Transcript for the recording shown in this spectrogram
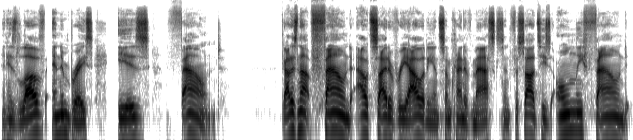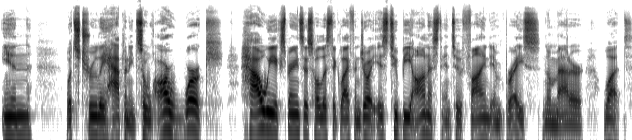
and his love and embrace is found. God is not found outside of reality in some kind of masks and facades. He's only found in what's truly happening. So, our work, how we experience this holistic life and joy, is to be honest and to find embrace no matter what,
